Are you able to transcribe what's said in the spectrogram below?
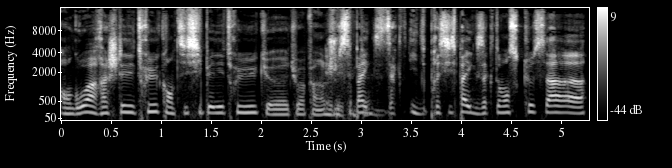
En gros, à racheter des trucs, anticiper des trucs, euh, tu vois. Enfin, je sais pas exact. Ils précisent pas exactement ce que ça,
